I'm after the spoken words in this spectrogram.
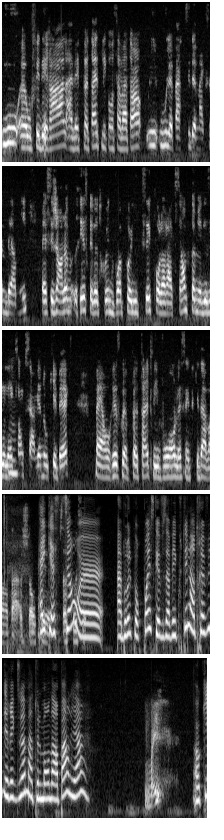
ou au fédéral, avec peut-être les conservateurs ou, le parti de Maxime Bernier, ben, ces gens-là risquent de trouver une voie politique pour leur action. Puis comme il y a des élections mm. qui s'en viennent au Québec, ben, on risque peut-être les voir s'impliquer davantage. Donc, hey, question euh, à brûle pour point. Est-ce que vous avez écouté l'entrevue d'Éric Duhem à Tout le monde en parle hier? Oui. OK.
